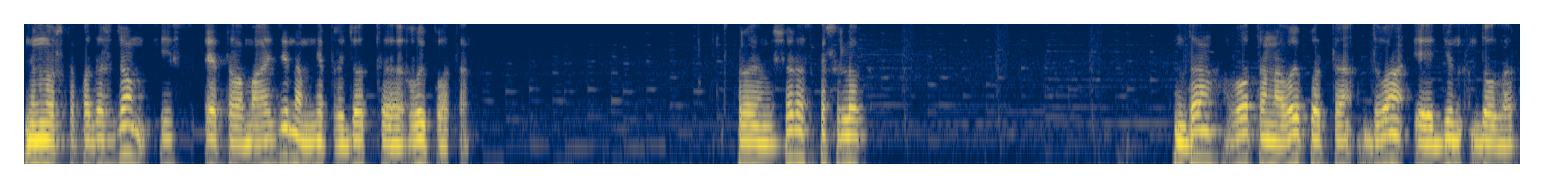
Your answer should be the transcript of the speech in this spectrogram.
немножко подождем и с этого магазина мне придет э, выплата откроем еще раз кошелек да, вот она выплата 2,1 доллар.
